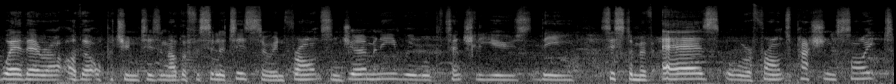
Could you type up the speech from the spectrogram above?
where there are other opportunities and other facilities. So in France and Germany, we will potentially use the system of aires or a France Passion site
